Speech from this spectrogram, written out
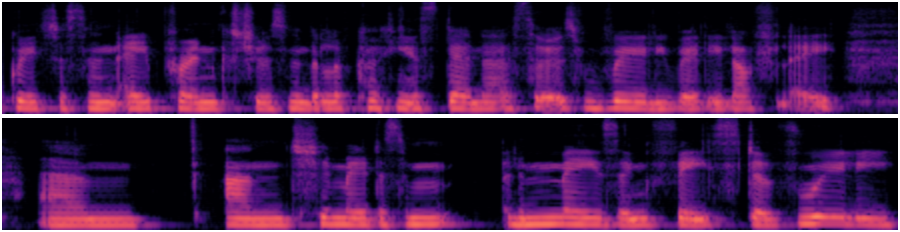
greeted us in an apron because she was in the middle of cooking us dinner. So it was really really lovely, um, and she made us an amazing feast of really.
